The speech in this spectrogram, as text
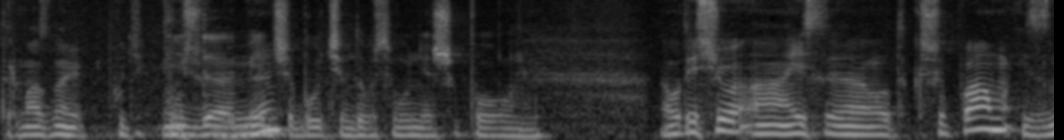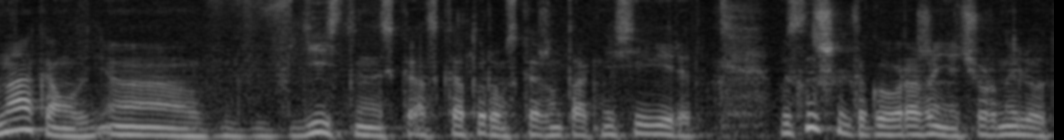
Тормозной путь меньше. да, будет, меньше будет, чем, допустим, он не шипованный. А вот еще, а, если вот к шипам и знакам, в, а, в действенность, с которым, скажем так, не все верят. Вы слышали такое выражение «черный лед»?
